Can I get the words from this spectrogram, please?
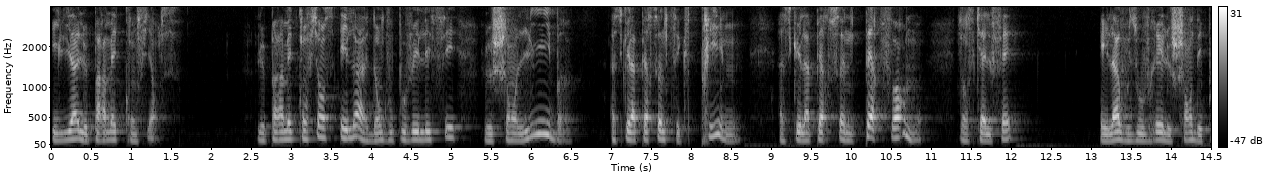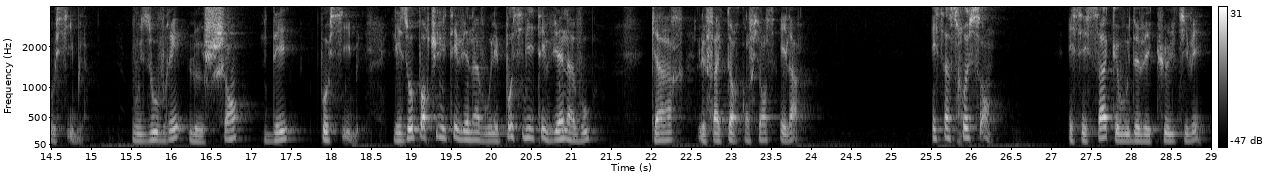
il y a le paramètre confiance. Le paramètre confiance est là, donc vous pouvez laisser le champ libre à ce que la personne s'exprime, à ce que la personne performe dans ce qu'elle fait. Et là, vous ouvrez le champ des possibles. Vous ouvrez le champ des possibles. Les opportunités viennent à vous, les possibilités viennent à vous car le facteur confiance est là. Et ça se ressent. Et c'est ça que vous devez cultiver.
